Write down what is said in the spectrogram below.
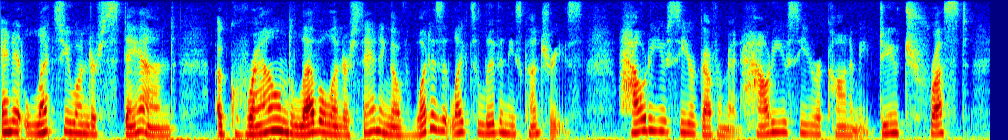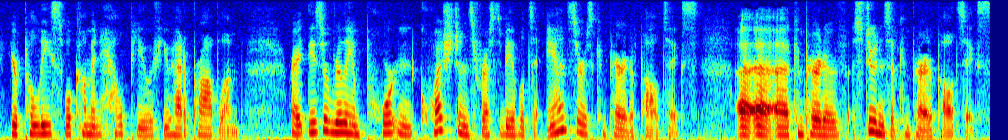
and it lets you understand a ground level understanding of what is it like to live in these countries? How do you see your government? How do you see your economy? Do you trust your police will come and help you if you had a problem? Right? These are really important questions for us to be able to answer as comparative politics, uh, uh, uh comparative students of comparative politics,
